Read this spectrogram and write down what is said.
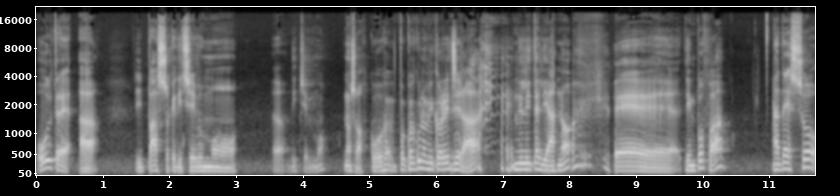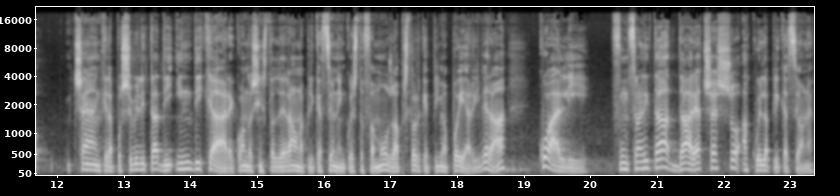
oltre al passo che dicevamo, uh, dicemmo, non so, qualcuno mi correggerà nell'italiano, eh, tempo fa, adesso c'è anche la possibilità di indicare quando si installerà un'applicazione in questo famoso App Store che prima o poi arriverà, quali funzionalità dare accesso a quell'applicazione.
